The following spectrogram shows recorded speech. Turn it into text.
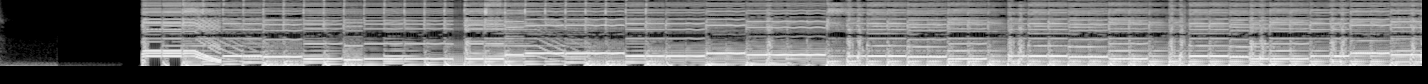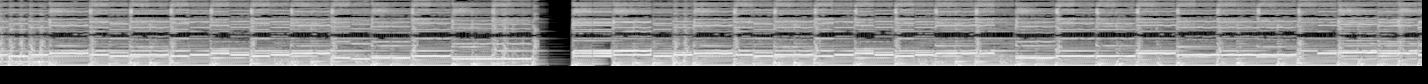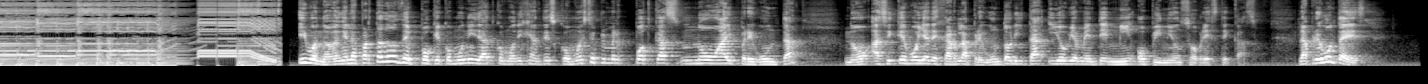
Bueno, en el apartado de Poke Comunidad, como dije antes, como este primer podcast no hay pregunta, ¿no? Así que voy a dejar la pregunta ahorita y obviamente mi opinión sobre este caso. La pregunta es,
